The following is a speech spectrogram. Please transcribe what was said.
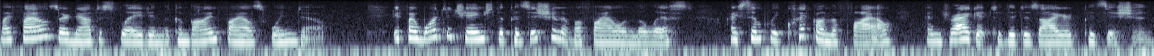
My files are now displayed in the Combine Files window. If I want to change the position of a file in the list, I simply click on the file and drag it to the desired position.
